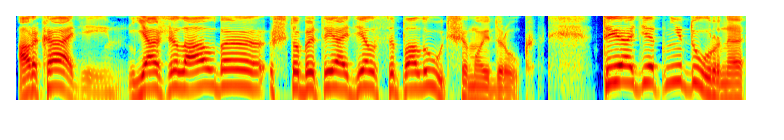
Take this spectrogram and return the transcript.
«Аркадий, я желал бы, чтобы ты оделся получше, мой друг. Ты одет недурно,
